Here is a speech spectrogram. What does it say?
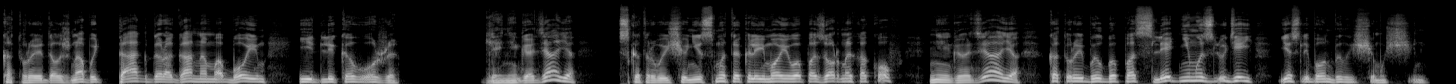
которая должна быть так дорога нам обоим, и для кого же? Для негодяя, с которого еще не смыто клеймо его позорных оков, негодяя, который был бы последним из людей, если бы он был еще мужчиной.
